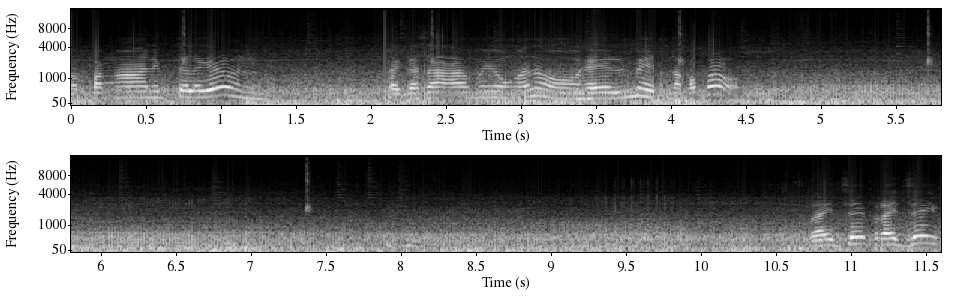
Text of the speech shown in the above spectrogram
Papanganib talaga yun. Tagasaan mo yung ano, helmet, nako po. Ride safe, ride safe.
